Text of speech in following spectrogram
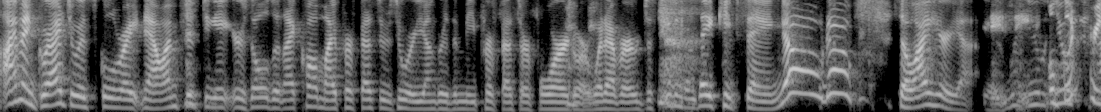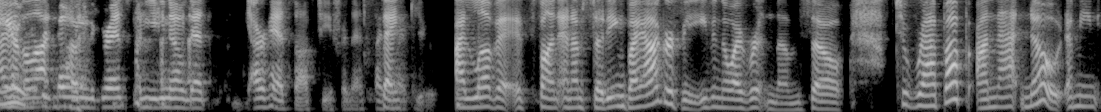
I'm in graduate school right now. I'm 58 years old, and I call my professors who are younger than me Professor Ford or whatever, just even though they keep saying no, no. So I hear you. you well, good for you for going to grad school. You know that our hats off to you for that. Thank you. I love it. It's fun. And I'm studying biography, even though I've written them. So to wrap up on that note, I mean,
